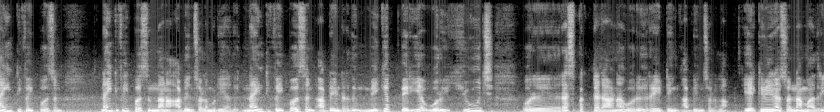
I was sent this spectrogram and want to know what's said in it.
ninety five percent ninety five percent தானா அப்படின்னு சொல்ல முடியாது. நைன்டி ஃபைவ் பர்சன்ட் அப்படின்றது மிகப்பெரிய ஒரு ஹியூஜ் ஒரு ரெஸ்பெக்டடான ஒரு ரேட்டிங் அப்படின்னு சொல்லலாம். ஏற்கனவே நான் சொன்ன மாதிரி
